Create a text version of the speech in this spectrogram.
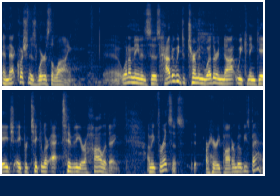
And that question is where's the line uh, what I mean is this how do we determine whether or not we can engage a particular activity or a holiday? I mean, for instance, are Harry Potter movies bad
